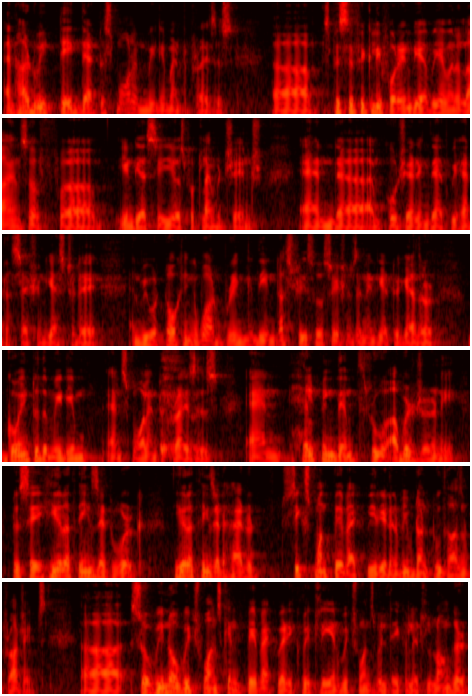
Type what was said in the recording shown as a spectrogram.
And how do we take that to small and medium enterprises? Uh, specifically for India, we have an alliance of uh, India CEOs for climate change. And uh, I'm co-chairing that. We had a session yesterday, and we were talking about bringing the industry associations in India together, going to the medium and small enterprises, and helping them through our journey to say, here are things that work. Here are things that had a six-month payback period, and we've done 2,000 projects. Uh, so we know which ones can pay back very quickly and which ones will take a little longer.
